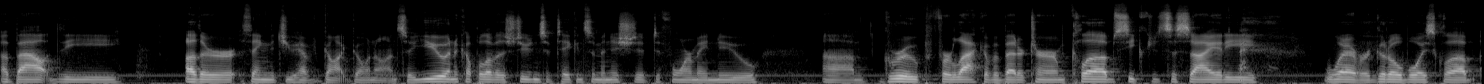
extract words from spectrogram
about the other thing that you have got going on. So you and a couple of other students have taken some initiative to form a new um, group, for lack of a better term, club, secret society, whatever, good old boys club.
